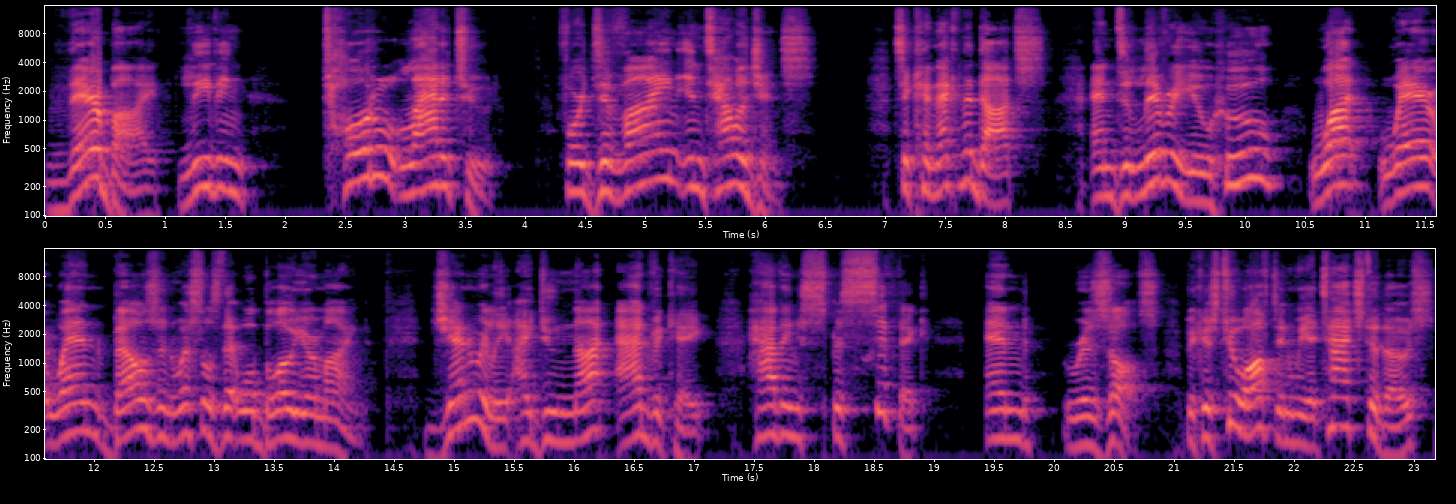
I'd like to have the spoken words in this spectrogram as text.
thereby leaving total latitude for divine intelligence to connect the dots and deliver you who, what, where, when, bells and whistles that will blow your mind. Generally, I do not advocate having specific end results because too often we attach to those,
